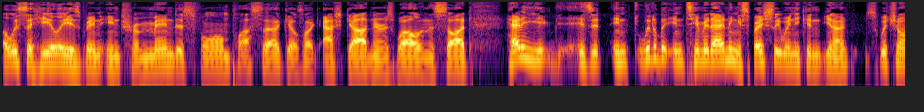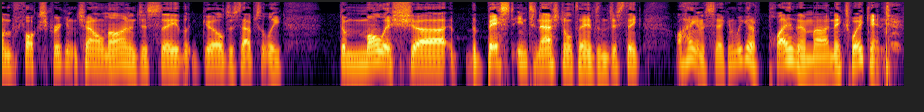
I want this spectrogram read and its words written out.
Alyssa Healy has been in tremendous form, plus uh, girls like Ash Gardner as well in the side. How do you? Is it a little bit intimidating, especially when you can, you know, switch on Fox Cricket and Channel Nine and just see the girls just absolutely demolish uh, the best international teams, and just think, oh, hang on a second, we got to play them uh, next weekend.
